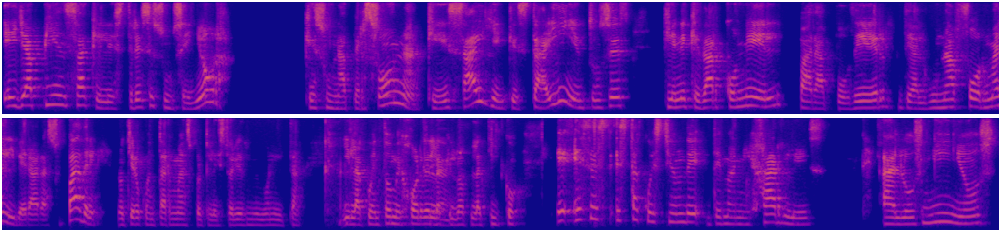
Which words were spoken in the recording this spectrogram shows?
ella piensa que el estrés es un señor, que es una persona, que es alguien que está ahí. Entonces, tiene que dar con él para poder de alguna forma liberar a su padre. No quiero contar más porque la historia es muy bonita y la cuento mejor de la que lo platico. E, es esta cuestión de, manejarles a los niños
